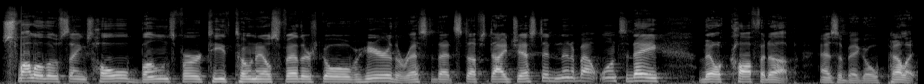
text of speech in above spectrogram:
Swallow those things whole, bones, fur, teeth, toenails, feathers go over here. The rest of that stuff's digested, and then about once a day, they'll cough it up as a big old pellet.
